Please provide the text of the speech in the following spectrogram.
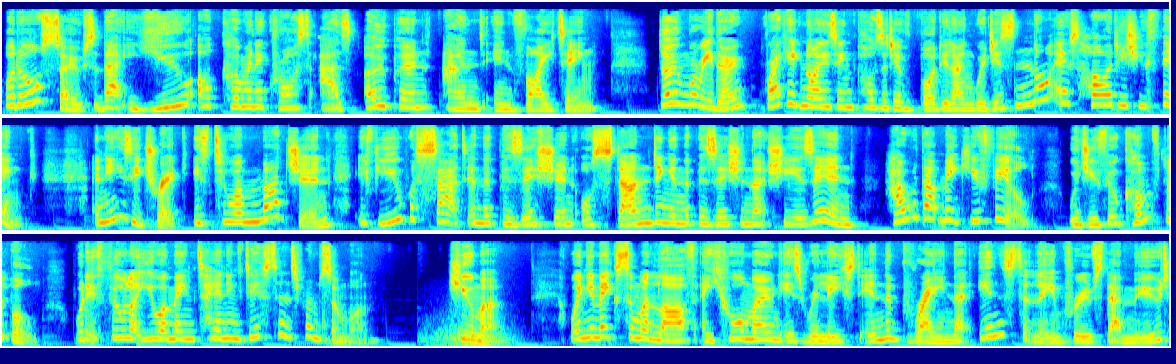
but also so that you are coming across as open and inviting. Don't worry though, recognizing positive body language is not as hard as you think. An easy trick is to imagine if you were sat in the position or standing in the position that she is in, how would that make you feel? Would you feel comfortable? Would it feel like you were maintaining distance from someone? Humour. When you make someone laugh, a hormone is released in the brain that instantly improves their mood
